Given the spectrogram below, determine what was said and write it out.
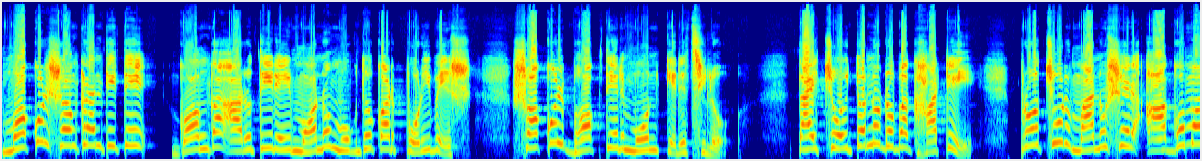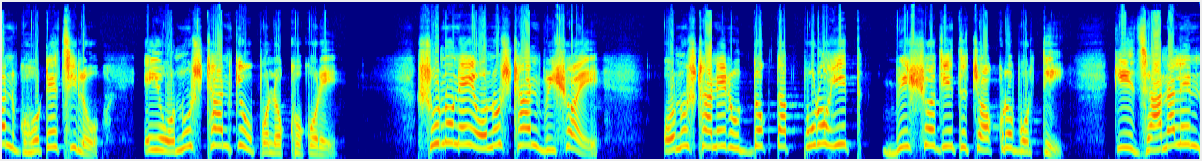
মকর সংক্রান্তিতে গঙ্গা আরতির এই মনোমুগ্ধকর পরিবেশ সকল ভক্তের মন কেড়েছিল। তাই চৈতন্যডোবা ঘাটে প্রচুর মানুষের আগমন ঘটেছিল এই অনুষ্ঠানকে উপলক্ষ করে। শুনুন এই অনুষ্ঠান বিষয়ে। অনুষ্ঠানের উদ্যোক্তা পুরোহিত বিশ্বজিৎ চক্রবর্তী কি জানালেন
